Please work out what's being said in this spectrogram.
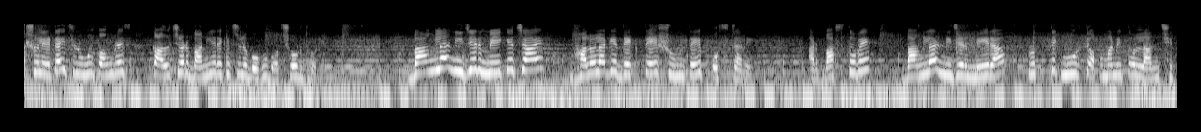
আসলে এটাই তৃণমূল কংগ্রেস কালচার বানিয়ে রেখেছিল বহু বছর ধরে। বাংলা নিজের মেয়েকে চায়, ভালো লাগে দেখতে, শুনতে, পোস্টারে। আর বাস্তবে বাংলার নিজের মেয়েরা প্রত্যেক মুহূর্তে অপমানিত, লাঞ্ছিত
